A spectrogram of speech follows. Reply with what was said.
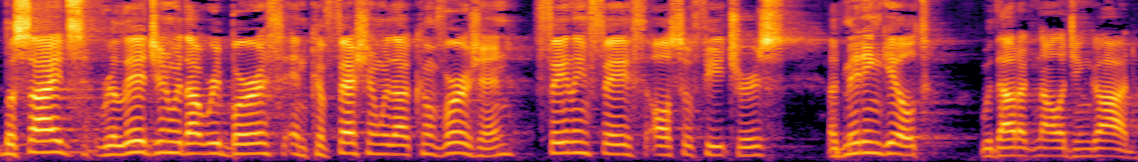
Besides religion without rebirth and confession without conversion, failing faith also features admitting guilt without acknowledging God.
